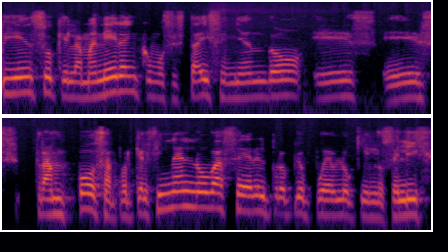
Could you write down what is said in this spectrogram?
pienso que la manera en cómo se está diseñando es, es tramposa, porque al final no va a ser el propio pueblo quien los elija.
